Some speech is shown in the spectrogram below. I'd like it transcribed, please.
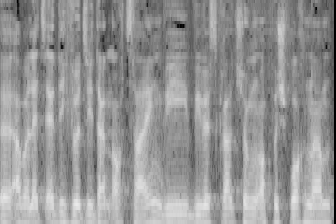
äh, aber letztendlich wird sich dann auch zeigen, wie, wie wir es gerade schon auch besprochen haben,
